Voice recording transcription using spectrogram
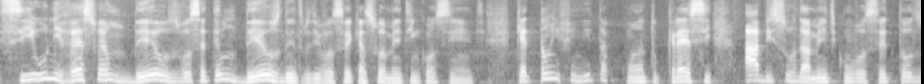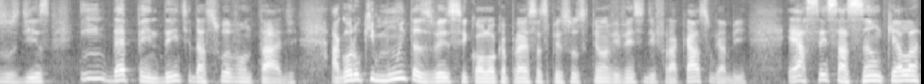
se o universo é um Deus, você tem um Deus dentro de você que é a sua mente inconsciente, que é tão infinita quanto, cresce absurdamente com você todos os dias, independente da sua vontade. Agora, o que muitas vezes se coloca para essas pessoas que têm uma vivência de fracasso, Gabi, é a sensação que ela,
